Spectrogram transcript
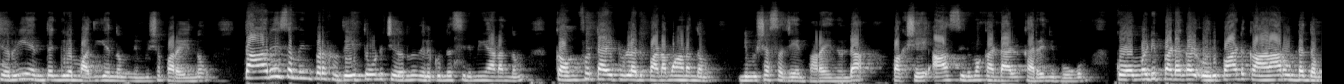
ചെറിയ എന്തെങ്കിലും മതിയെന്നും നിമിഷ പറയുന്നു. താരേ സമീൻ പർ ഹൃദയത്തോട് ചേർന്ന് നിൽക്കുന്ന സിനിമയാണെന്നും കംഫർട്ടായിട്ടുള്ള ഒരു പടമാണെന്നും നിമിഷ സജയൻ പറയുന്നുണ്ട്. പക്ഷേ ആ സിനിമ കണ്ടാൽ കരഞ്ഞു പോകും. കോമഡി പടങ്ങൾ ഒരുപാട് കാണാറുണ്ടെന്നും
